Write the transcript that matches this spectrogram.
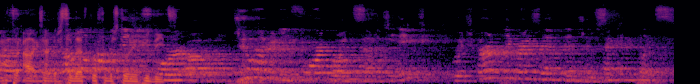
after Alexander Selevko from Estonia who leads. 204.78, which currently brings him into second place.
